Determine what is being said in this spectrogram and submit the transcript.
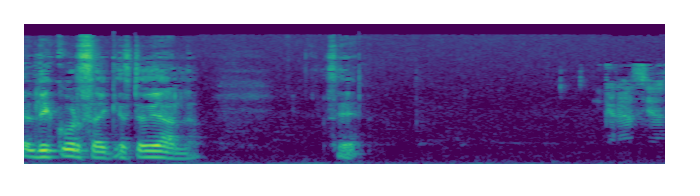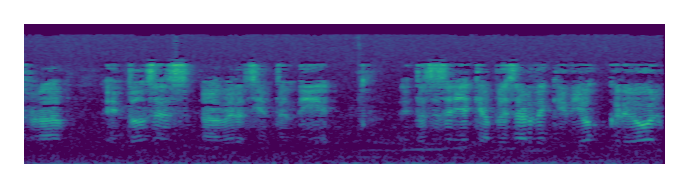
el discurso, hay que estudiarlo. Sí. gracias, Rab. Entonces, a ver si entendí. Entonces sería que a pesar de que Dios el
